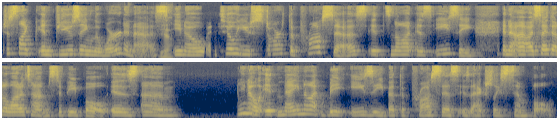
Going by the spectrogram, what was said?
just like infusing the word in us. Yeah. you know until you start the process it's not as easy. And I, I say that a lot of times to people is um you know, it may not be easy, but the process is actually simple.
